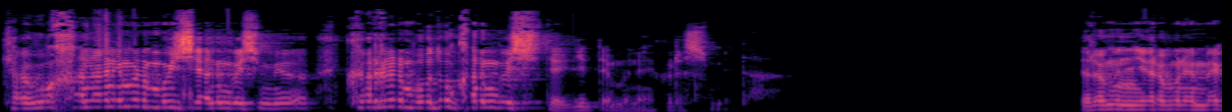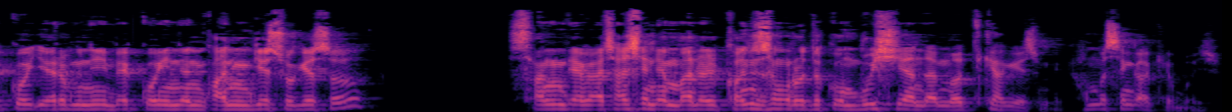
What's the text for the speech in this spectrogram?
결국 하나님을 무시하는 것이며 그를 모독하는 것이 되기 때문에 그렇습니다. 여러분, 여러분의 맺고, 여러분이 맺고 있는 관계 속에서 상대가 자신의 말을 건성으로 듣고 무시한다면 어떻게 하겠습니까? 한번 생각해 보십시오.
